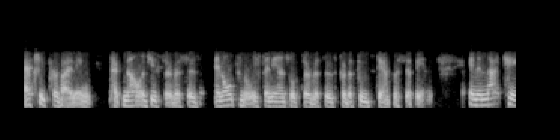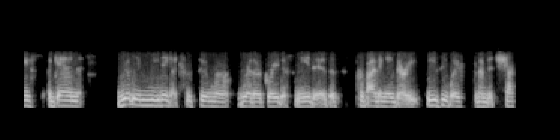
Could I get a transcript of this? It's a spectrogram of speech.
actually providing technology services and ultimately financial services for the food stamp recipient. And in that case, again, really meeting a consumer where their greatest need is. It's providing a very easy way for them to check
